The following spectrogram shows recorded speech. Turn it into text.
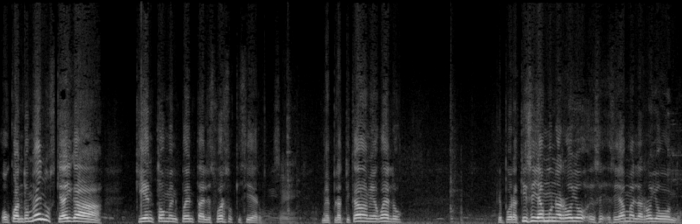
o cuando menos que haya quien tome en cuenta el esfuerzo que hicieron. Sí. me platicaba mi abuelo que por aquí se llama un arroyo eh, se, se llama el arroyo hondo.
